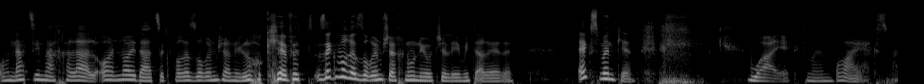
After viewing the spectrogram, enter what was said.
או נאצים מהחלל, או אני לא יודעת, זה כבר אזורים שאני לא עוקבת. זה כבר אזורים שהחנוניות שלי מתערערת. אקסמן כן. וואי, אקסמן. וואי, אקסמן.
